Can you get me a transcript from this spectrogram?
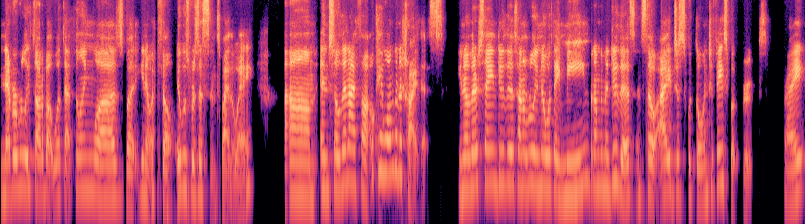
Never really thought about what that feeling was, but you know, it felt it was resistance, by the way. Um, and so then I thought, okay, well, I'm going to try this. You know, they're saying do this. I don't really know what they mean, but I'm going to do this. And so I just would go into Facebook groups, right?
